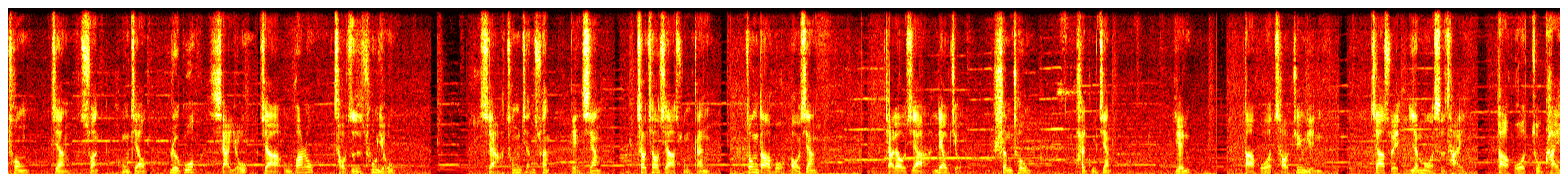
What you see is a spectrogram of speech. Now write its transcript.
葱、姜、蒜、红椒。热锅下油，下五花肉炒至出油，下葱姜蒜煸香，悄悄下笋干，中大火爆香。调料下料酒、生抽、排骨酱、盐，大火炒均匀，加水淹没食材，大火煮开，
